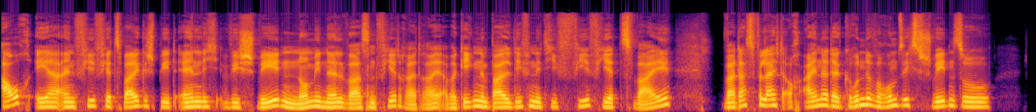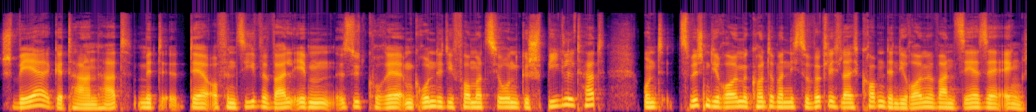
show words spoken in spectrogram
auch eher ein 4-4-2 gespielt, ähnlich wie Schweden. Nominell war es ein 4-3-3, aber gegen den Ball definitiv 4-4-2. War das vielleicht auch einer der Gründe, warum sich Schweden so schwer getan hat mit der Offensive, weil eben Südkorea im Grunde die Formation gespiegelt hat und zwischen die Räume konnte man nicht so wirklich leicht kommen, denn die Räume waren sehr, sehr eng.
